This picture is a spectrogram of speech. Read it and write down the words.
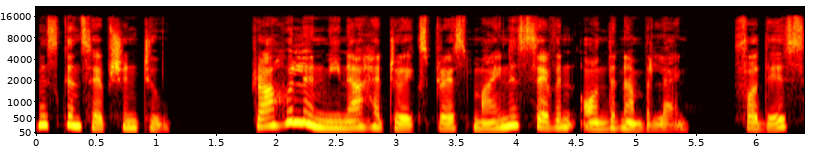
Misconception 2. Rahul and Meena had to express minus 7 on the number line. For this,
